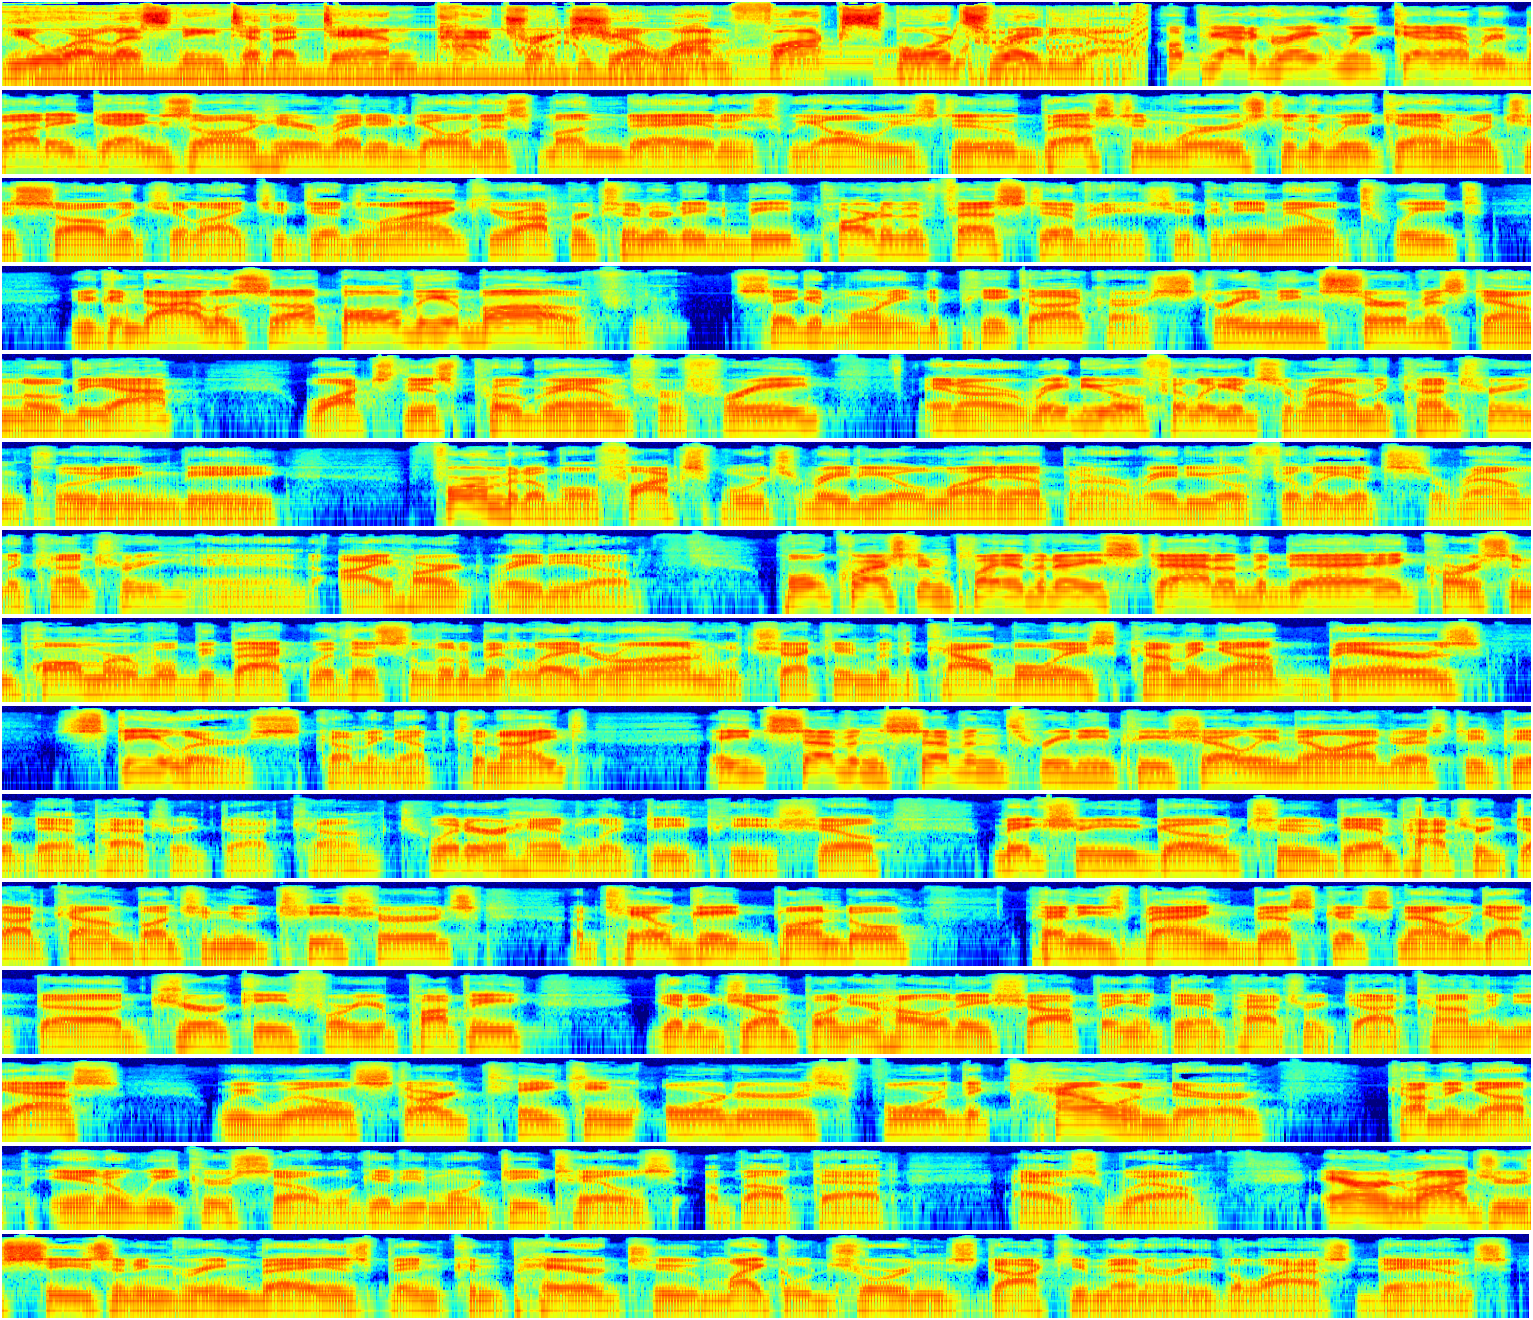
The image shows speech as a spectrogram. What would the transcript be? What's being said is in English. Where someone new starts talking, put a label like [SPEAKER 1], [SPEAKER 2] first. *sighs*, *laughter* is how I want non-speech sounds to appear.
[SPEAKER 1] You are listening to the Dan Patrick Show on Fox Sports Radio.
[SPEAKER 2] Hope you had a great weekend, everybody. Gang's all here, ready to go on this Monday. And as we always do, best and worst of the weekend, what you saw that you liked, you didn't like, your opportunity to be part of the festivities. You can email, tweet, you can dial us up, all the above. Say good morning to Peacock, our streaming service. Download the app, watch this program for free, and our radio affiliates around the country, including the formidable Fox Sports radio lineup and our radio affiliates around the country and iHeartRadio. Poll question play of the day, stat of the day. Carson Palmer will be back with us a little bit later on. We'll check in with the Cowboys coming up. Bears, Steelers coming up tonight. 877 3DP Show, email address dp at danpatrick.com, Twitter handle at DP Show. Make sure you go to danpatrick.com, bunch of new t shirts, a tailgate bundle Penny's Bang Biscuits. Now we got uh, jerky for your puppy. Get a jump on your holiday shopping at danpatrick.com. And yes, we will start taking orders for the calendar coming up in a week or so. We'll give you more details about that as well. Aaron Rodgers' season in Green Bay has been compared to Michael Jordan's documentary, The Last Dance.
